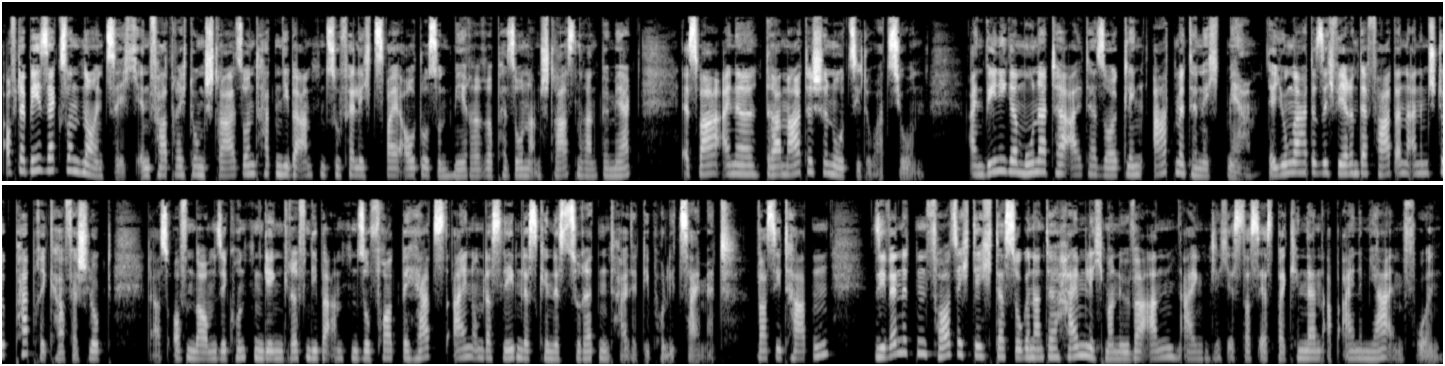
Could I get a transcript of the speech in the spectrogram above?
Auf der B96 in Fahrtrichtung Stralsund hatten die Beamten zufällig zwei Autos und mehrere Personen am Straßenrand bemerkt. Es war eine dramatische Notsituation. Ein wenige Monate alter Säugling atmete nicht mehr. Der Junge hatte sich während der Fahrt an einem Stück Paprika verschluckt. Da es offenbar um Sekunden ging, griffen die Beamten sofort beherzt ein, um das Leben des Kindes zu retten, teilte die Polizei mit. Was sie taten? Sie wendeten vorsichtig das sogenannte Heimlich-Manöver an, eigentlich ist das erst bei Kindern ab einem Jahr empfohlen,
